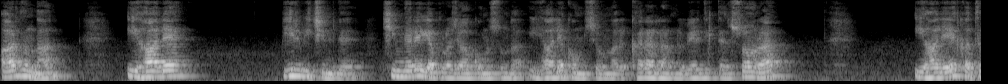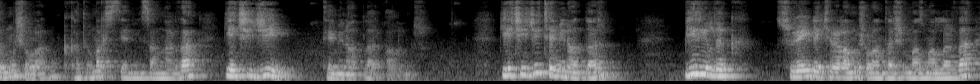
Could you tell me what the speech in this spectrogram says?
Ardından ihale bir biçimde kimlere yapılacağı konusunda ihale komisyonları kararlarını verdikten sonra ihaleye katılmış olan, katılmak isteyen insanlardan geçici teminatlar alınır. Geçici teminatlar bir yıllık süreyle kiralanmış olan taşınmaz mallarda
